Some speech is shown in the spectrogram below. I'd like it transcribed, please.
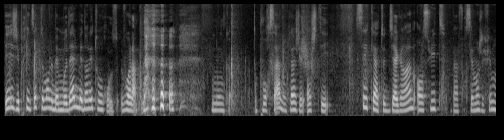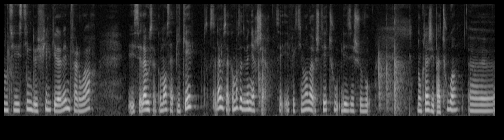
Et j'ai pris exactement le même modèle, mais dans les tons roses. Voilà. donc, pour ça, donc là, j'ai acheté ces quatre diagrammes. Ensuite, bah forcément, j'ai fait mon petit listing de fils qu'il allait me falloir. Et c'est là où ça commence à piquer, parce que c'est là où ça commence à devenir cher. C'est effectivement d'acheter tous les écheveaux. Donc là, j'ai pas tout. Hein. Euh,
